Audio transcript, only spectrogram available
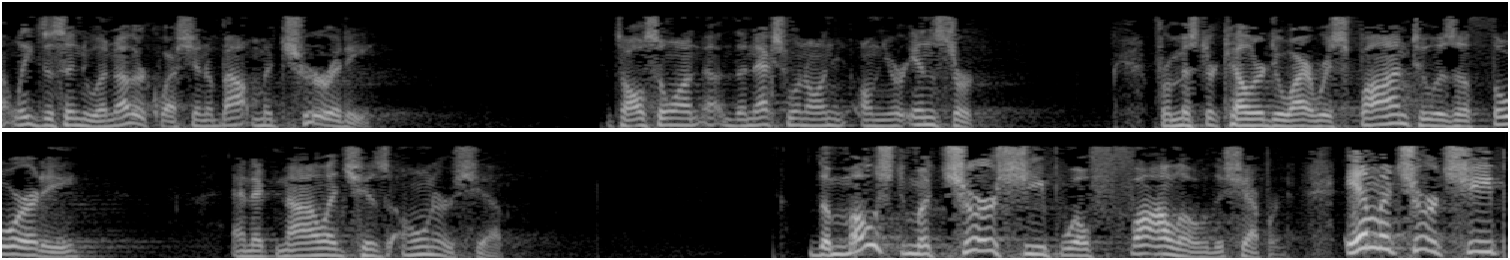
That leads us into another question about maturity. It's also on uh, the next one on, on your insert. From Mr. Keller, do I respond to his authority and acknowledge his ownership. The most mature sheep will follow the shepherd. Immature sheep,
